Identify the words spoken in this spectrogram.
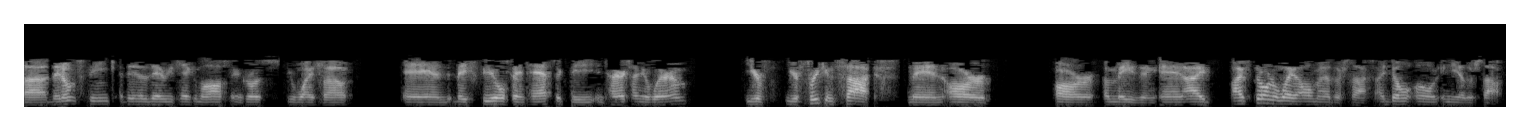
uh, they don't stink at the end of the day when you take them off and gross your wife out, and they feel fantastic the entire time you wear them. Your your freaking socks, man, are are amazing, and I I've thrown away all my other socks. I don't own any other socks.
